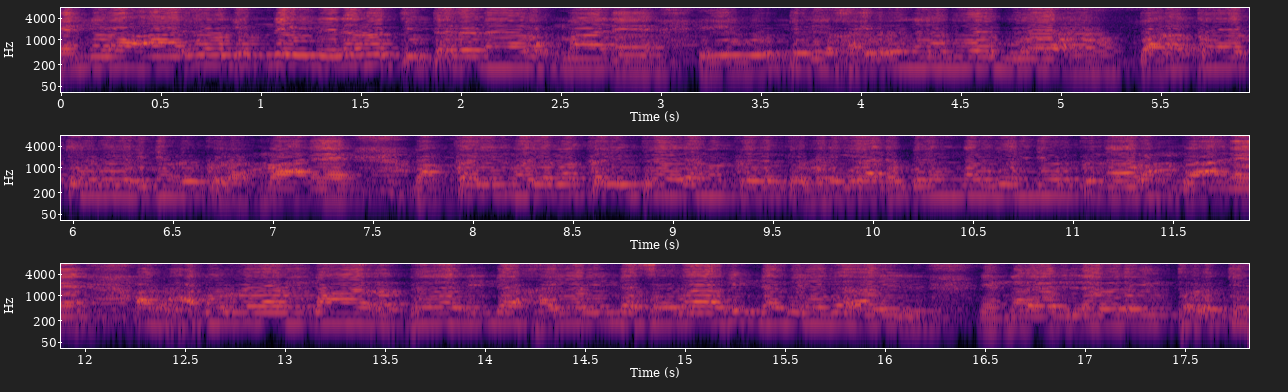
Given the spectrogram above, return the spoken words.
ഞങ്ങളെ ആരോഗ്യം നീ നിലനിർത്തി തരണേ റഹ്മാനെ. ഈ വീട്ടിൽ ഹൈറ് നൽകുമല്ലോ പറക്കാത്തോട് തിരിഞ്ഞെടുക്കും റഹ്മാനെ. മക്കളിൽ മരുമക്കളിൽ പേരമക്കൾക്ക് വലിയ അനുഗ്രഹങ്ങൾ തിരിഞ്ഞെടുക്കുന്ന റഹ്മാനെ. അർഹമുറാഹിമായ നിന്റെ ഹൈറിന്റെ സലാഹിന്റെ വിലുകാരിൽ ഞങ്ങളെല്ലാവരെയും പെടുത്തി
